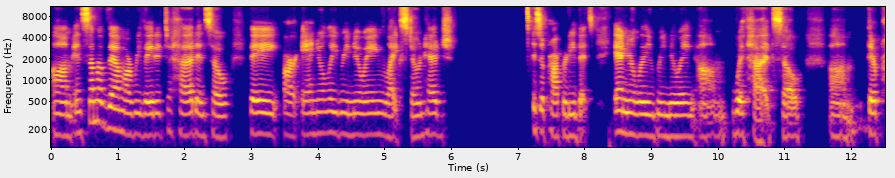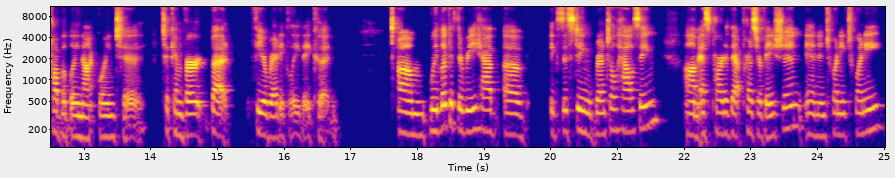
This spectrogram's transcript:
Um, and some of them are related to HUD. And so they are annually renewing, like Stonehenge is a property that's annually renewing um, with HUD. So um, they're probably not going to, to convert, but theoretically they could. Um, we look at the rehab of existing rental housing um, as part of that preservation. And in 2020,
